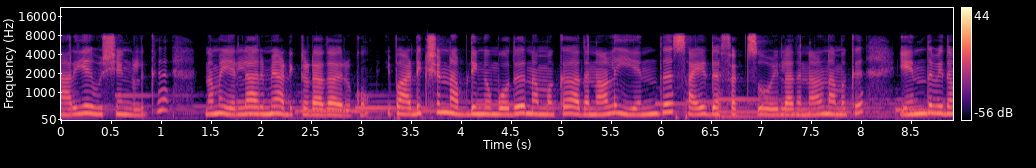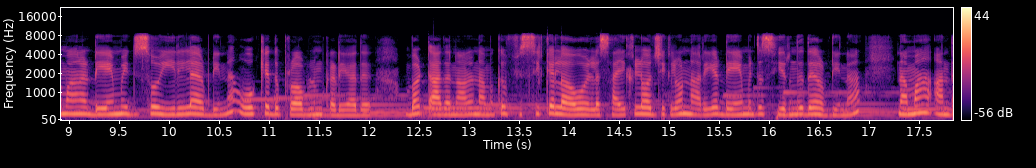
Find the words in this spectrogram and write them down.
நிறைய விஷயங்களுக்கு நம்ம எல்லாருமே அடிக்டடாக தான் இருக்கும். இப்போ அடிக்ஷன் அப்படிங்கும்போது நமக்கு அதனால் எந்த சைடு எஃபெக்ட்ஸோ இல்லை அதனால் நமக்கு எந்த விதமான டேமேஜஸோ இல்லை அப்படின்னா ஓகே அது ப்ராப்ளம் கிடையாது. பட் அதனால் நமக்கு ஃபிசிக்கலாகவோ இல்லை சைக்கலாஜிக்கலோ நிறைய டேமேஜஸ் இருந்தது அப்படின்னா நம்ம அந்த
